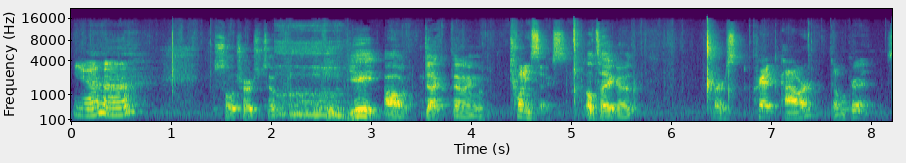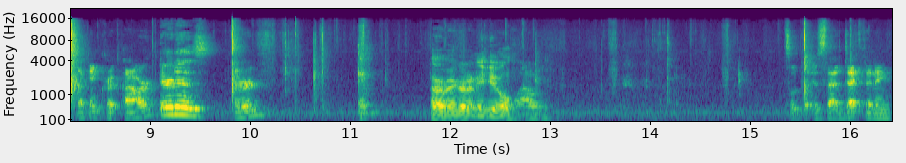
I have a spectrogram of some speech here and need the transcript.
Yeah. Soul Charge 2. Yeet! Oh, deck thinning. 26. I'll take it. First, crit power. Double crit. Second, crit power. There it is. Third, Power Vanguard and a heal. wow. So it's that deck thinning.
